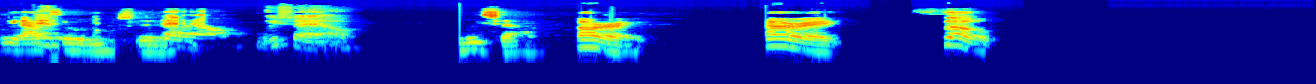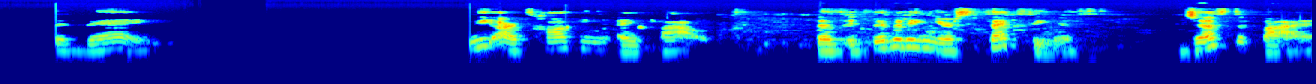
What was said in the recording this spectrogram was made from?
we absolutely should. We shall. We shall. We shall. All right. All right. So today we are talking about does exhibiting your sexiness justify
